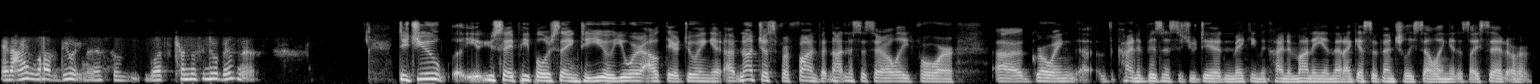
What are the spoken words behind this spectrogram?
and I love doing this. So let's turn this into a business. Did you, you say people are saying to you, you were out there doing it, uh, not just for fun, but not necessarily for uh, growing uh, the kind of business that you did and making the kind of money, and then I guess eventually selling it, as I said, or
